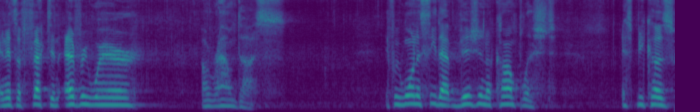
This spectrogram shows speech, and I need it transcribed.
and it's affecting everywhere around us. If we want to see that vision accomplished, it's because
